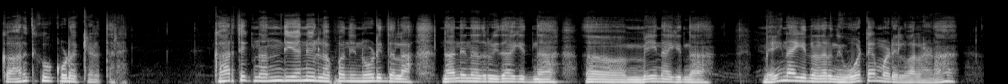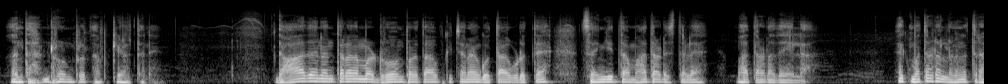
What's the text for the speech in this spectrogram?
ಕಾರ್ತಿಕ್ಗೂ ಕೂಡ ಕೇಳ್ತಾರೆ. ಕಾರ್ತಿಕ್, ನಂದು ಏನೂ ಇಲ್ಲಪ್ಪ, ನೀನು ನೋಡಿದ್ದಲ್ಲ, ನಾನೇನಾದರೂ ಇದಾಗಿದ್ನಾ? ಮೇಯ್ನ್ ಆಗಿದ್ನ? ಮೇಯ್ನ್ ಆಗಿದ್ನಂದ್ರೆ ನೀವು ಓಟೇ ಮಾಡಿಲ್ವಲ್ಲ ಅಣ್ಣ? ಅಂತ ಡ್ರೋನ್ ಪ್ರತಾಪ್ ಕೇಳ್ತಾನೆ. ಇದಾದ ನಂತರ ನಮ್ಮ ಡ್ರೋನ್ ಪ್ರತಾಪ್ಗೆ ಚೆನ್ನಾಗಿ ಗೊತ್ತಾಗ್ಬಿಡುತ್ತೆ. ಸಂಗೀತ ಮಾತಾಡಿಸ್ತಾಳೆ, ಮಾತಾಡೋದೇ ಇಲ್ಲ. ಯಾಕೆ ಮಾತಾಡಲ್ಲ ನನ್ನ ಹತ್ರ?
